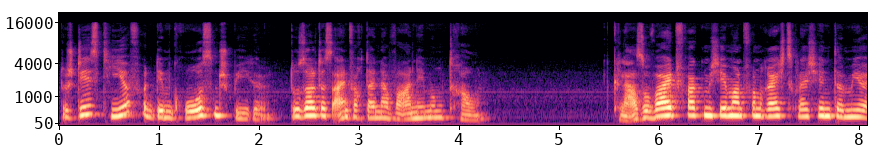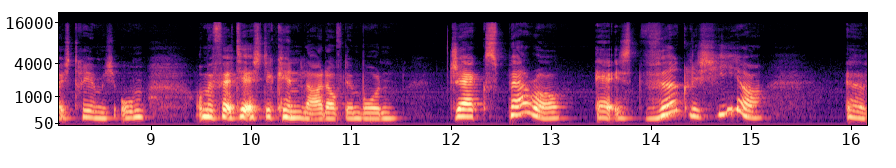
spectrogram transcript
Du stehst hier vor dem großen Spiegel. Du solltest einfach deiner Wahrnehmung trauen. Klar soweit, fragt mich jemand von rechts gleich hinter mir. Ich drehe mich um und mir fällt hier echt die Kinnlade auf den Boden. Jack Sparrow, er ist wirklich hier. Äh,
